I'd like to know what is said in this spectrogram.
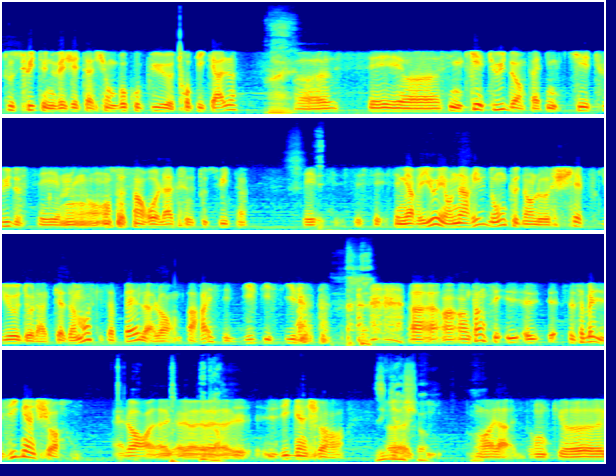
tout de suite une végétation beaucoup plus tropicale. Ouais. Euh, c'est euh, une quiétude en fait, une quiétude. C'est on se sent relax tout de suite. C'est- merveilleux et on arrive donc dans le chef-lieu de la Casamance qui s'appelle, alors pareil, c'est difficile à à entendre, c'est- euh, ça s'appelle Ziguinchor. Alors, euh, euh, Ziguinchor. Ziguinchor. Euh, qui- voilà, donc euh,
